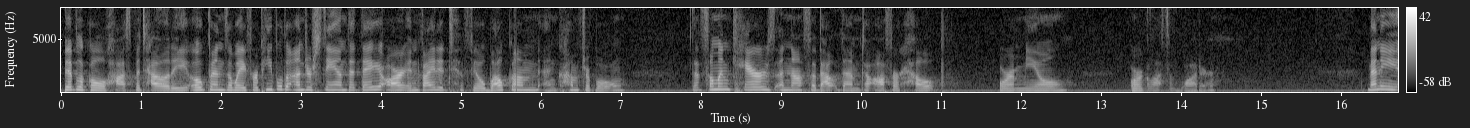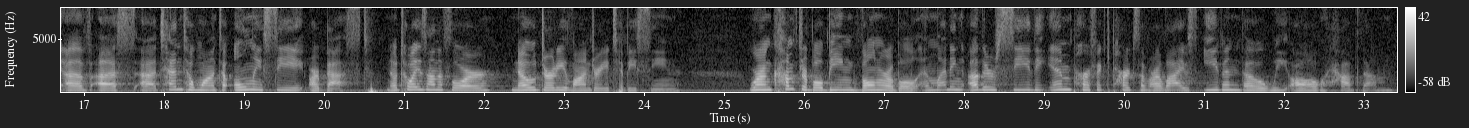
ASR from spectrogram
Biblical hospitality opens a way for people to understand that they are invited to feel welcome and comfortable, that someone cares enough about them to offer help or a meal or a glass of water. Many of us uh, tend to want to only see our best. No toys on the floor, no dirty laundry to be seen. We're uncomfortable being vulnerable and letting others see the imperfect parts of our lives, even though we all have them.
